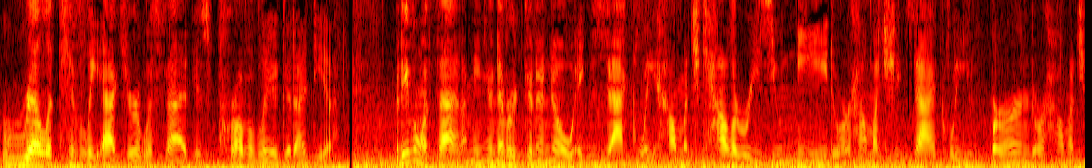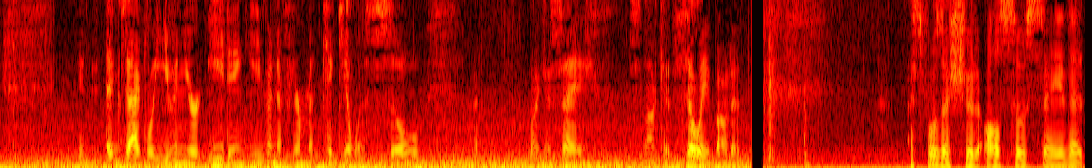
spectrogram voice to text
relatively accurate with that is probably a good idea. But even with that, I mean, you're never going to know exactly how much calories you need or how much exactly you've burned or how much exactly even your eating, even if you're meticulous. So, like I say, let's not get silly about it. I suppose I should also say that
